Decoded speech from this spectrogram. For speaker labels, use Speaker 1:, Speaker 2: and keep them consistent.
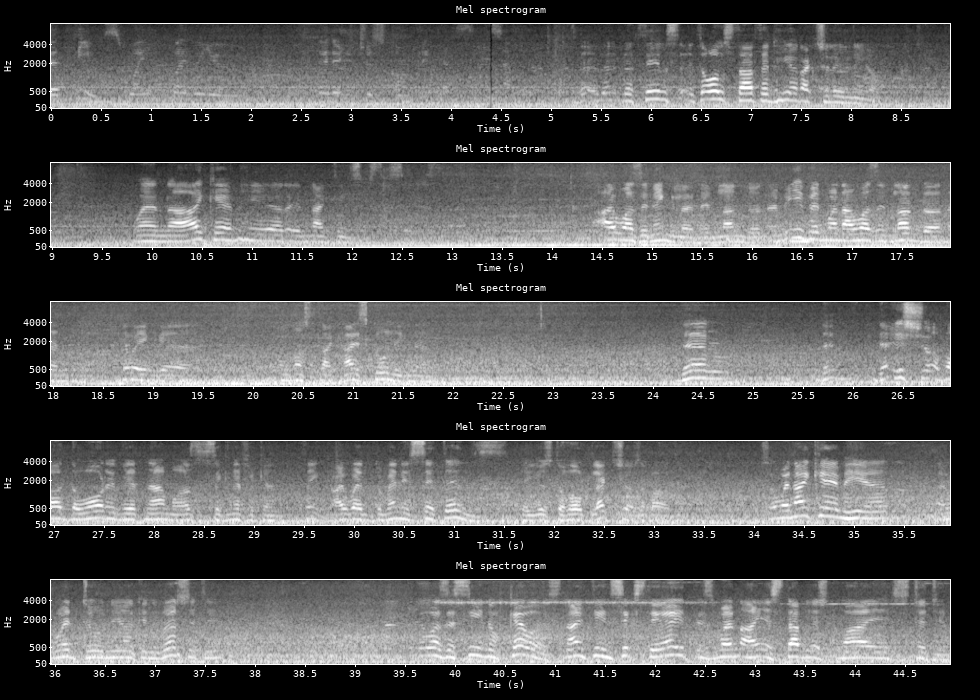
Speaker 1: the themes? Why, why do you why do you choose conflict as?
Speaker 2: The, the, the themes, it all started here actually in New York. When uh, I came here in 1966, I was in England, in London, and even when I was in London and doing uh, almost like high schooling then, there, the, the issue about the war in Vietnam was a significant thing. I went to many sit-ins. They used to hold lectures about it. So when I came here, I went to New York University. It was a scene of chaos. 1968 is when I established my studio.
